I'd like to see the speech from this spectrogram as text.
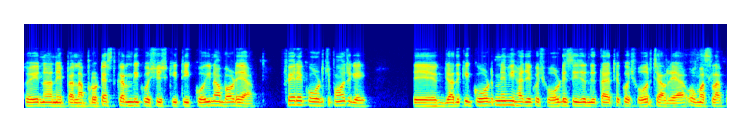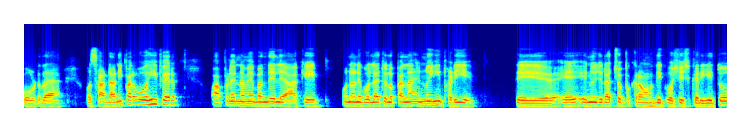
ਤੋ ਇਹਨਾਂ ਨੇ ਪਹਿਲਾਂ ਪ੍ਰੋਟੈਸਟ ਕਰਨ ਦੀ ਕੋਸ਼ਿਸ਼ ਕੀਤੀ, ਕੋਈ ਨਾ ਬੋੜਿਆ ਫਿਰ ਇਹ ਕੋਰਟ 'ਚ ਪਹੁੰਚ ਗਏ। ਤੇ ਜਦ ਕਿ ਕੋਰਟ ਨੇ ਵੀ ਹਜੇ ਕੁਝ ਹੋਰ ਡਿਸੀਜਨ ਦਿੱਤਾ, ਇੱਥੇ ਕੁਝ ਹੋਰ ਚੱਲ ਰਿਹਾ, ਉਹ ਮਸਲਾ ਕੋਰਟ ਦਾ ਹੈ, ਉਹ ਸਾਡਾ ਨਹੀਂ, ਪਰ ਉਹੀ ਫਿਰ ਆਪਣੇ ਨਵੇਂ ਬੰਦੇ ਲਿਆ ਕੇ ਉਹਨਾਂ ਨੇ ਬੋਲਿਆ, ਚਲੋ ਪਹਿਲਾਂ ਇਹਨੂੰ ਹੀ ਫੜੀਏ ਤੇ ਇਹ, ਇਹਨੂੰ ਜਿਹੜਾ ਚੁੱਪ ਕਰਾਉਣ ਦੀ ਕੋਸ਼ਿਸ਼ ਕਰੀਏ। ਤੋਂ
